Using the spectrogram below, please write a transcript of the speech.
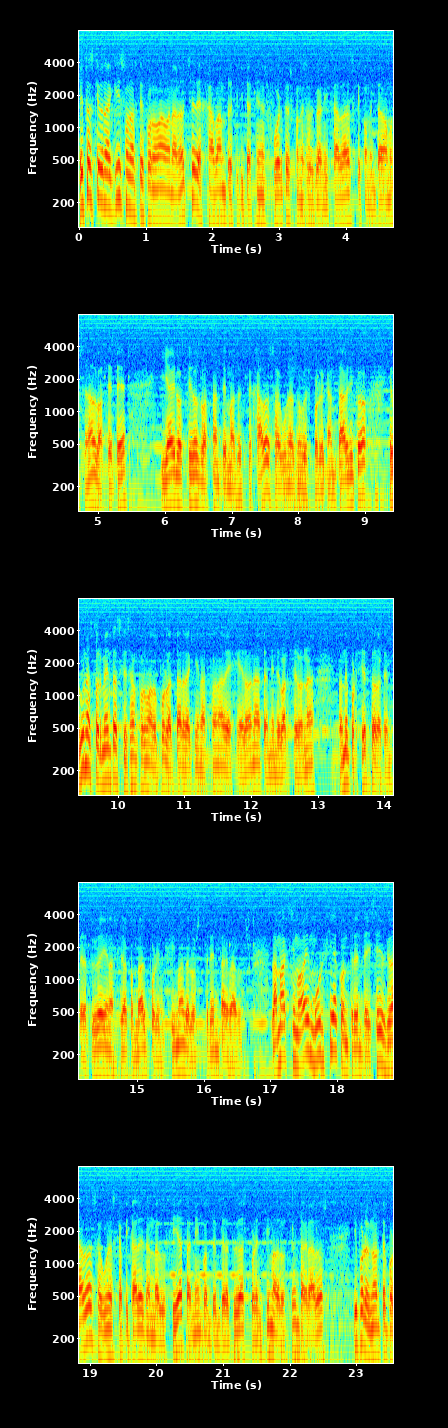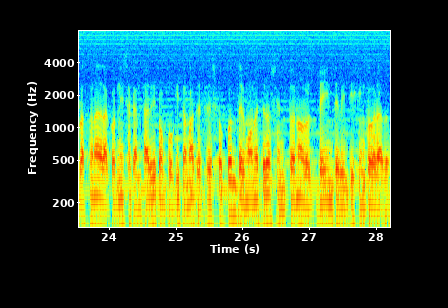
Estas que ven aquí son las que formaban anoche, dejaban precipitaciones fuertes con esas granizadas que comentábamos en Albacete y hay los cielos bastante más despejados, algunas nubes por el Cantábrico, y algunas tormentas que se han formado por la tarde aquí en la zona de Gerona, también de Barcelona, donde por cierto la temperatura en la ciudad condal por encima de los 30 grados. La máxima hoy Murcia con 36 grados, algunas capitales de Andalucía también con temperaturas por encima de los 30 grados y por el norte por la zona de la cornisa cantábrica un poquito más de fresco con termómetros en torno a los 20-25 grados.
